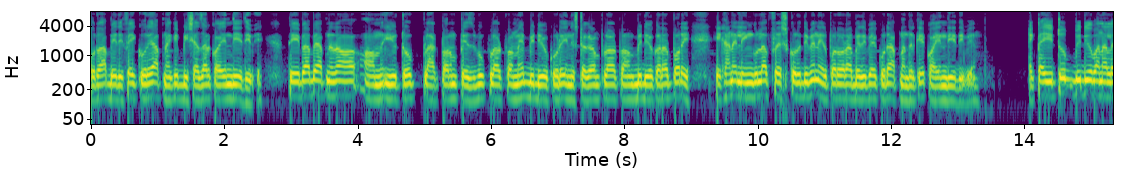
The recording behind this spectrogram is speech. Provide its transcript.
ওরা ভেরিফাই করে আপনাকে বিশ হাজার কয়েন দিয়ে দিবে। তো এইভাবে আপনারা ইউটিউব প্ল্যাটফর্ম ফেসবুক প্ল্যাটফর্মে ভিডিও করে ইনস্টাগ্রাম প্ল্যাটফর্ম ভিডিও করার পরে এখানে লিঙ্কগুলো ফ্রেশ করে দিবেন, এরপর ওরা ভেরিফাই করে আপনাদেরকে কয়েন দিয়ে দিবে। একটা ইউটিউব ভিডিও বানালে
